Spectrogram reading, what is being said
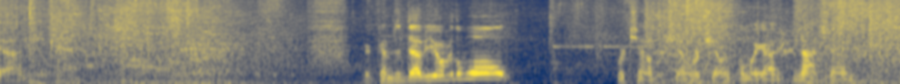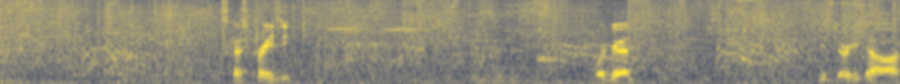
god. Here comes a W over the wall. We're chilling, we're chilling, we're chilling. Oh my god, not chilling. This guy's crazy. We're good. You dirty dog.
